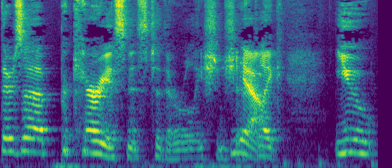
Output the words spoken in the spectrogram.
There's a precariousness to their relationship. Yeah. Like you,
